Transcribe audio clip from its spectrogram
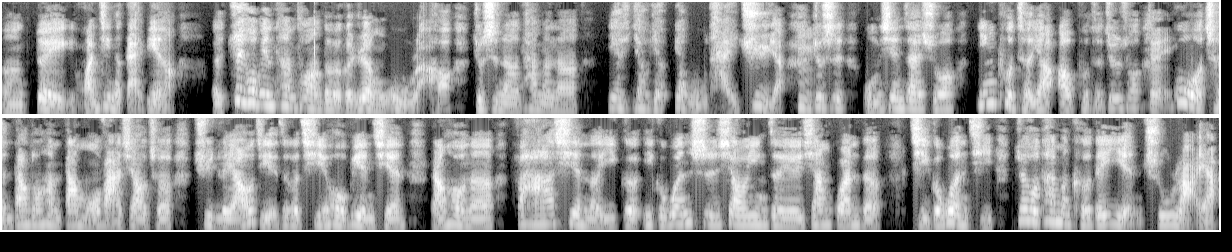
嗯、呃，对环境的改变啊，呃，最后边他们通常都有个任务啦，哈，就是呢，他们呢。要要要要舞台剧呀、啊，嗯，就是我们现在说 input 要 output，就是说对过程当中他们搭魔法校车去了解这个气候变迁，然后呢发现了一个一个温室效应这些相关的几个问题，最后他们可得演出来呀、啊。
